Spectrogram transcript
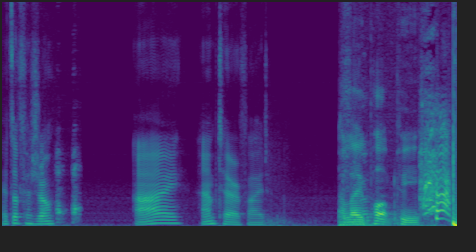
it's official. I am terrified. Hello, Poppy.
